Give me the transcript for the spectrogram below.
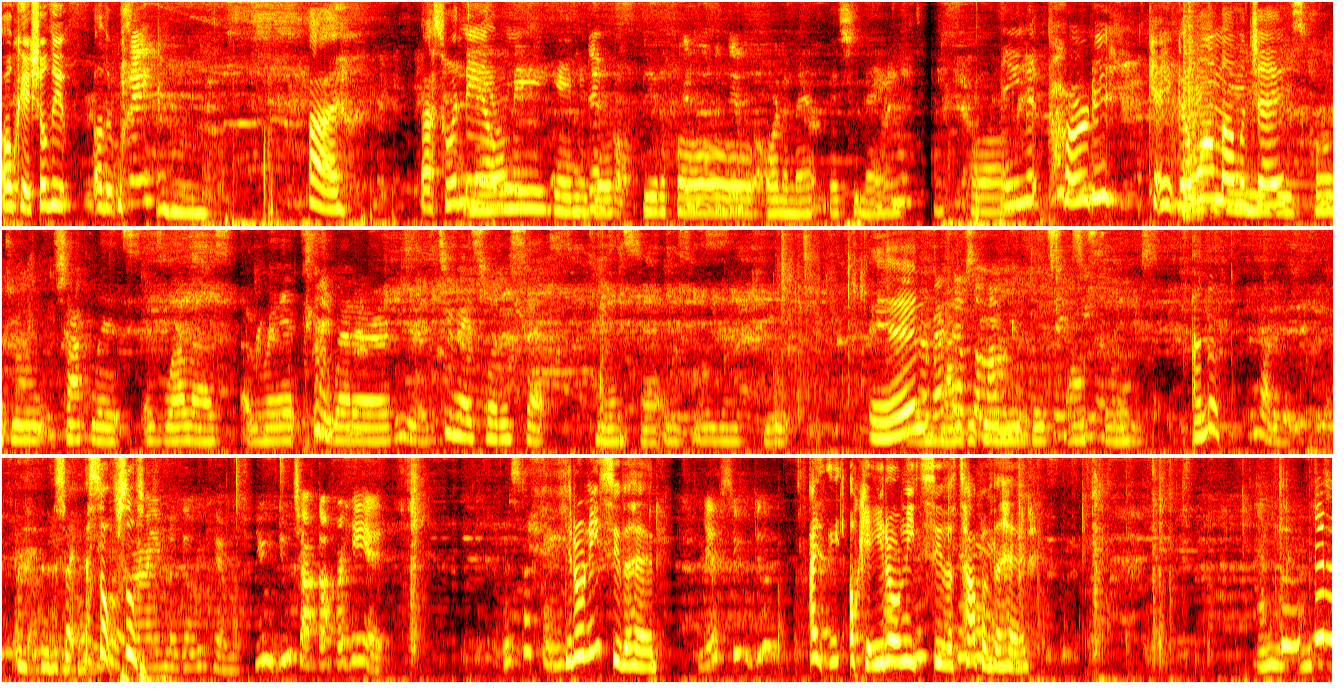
Okay, show the other one. Hi. That's what Naomi. Naomi gave me this beautiful ornament that she made. Cool. Ain't it pretty? Okay, go on, Mama Gave me J. These cordial chocolates as well as a red sweater, two red sweater sets, pants set. It was really, really cute. And Liza gave me this also. I know. Say, so, so I ain't even good with camera. You you chopped off her head. It's okay. you don't need to see the head. Yes, you do. I okay. You don't need to see the top of the head. I'm, I'm just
